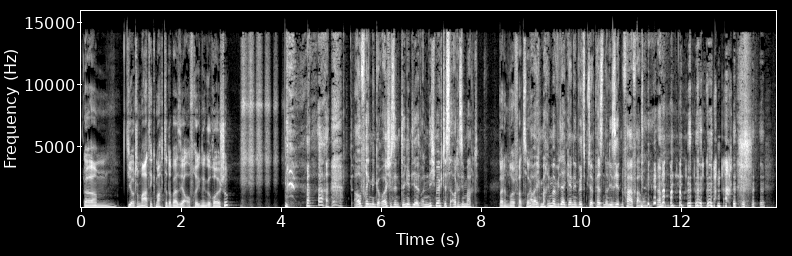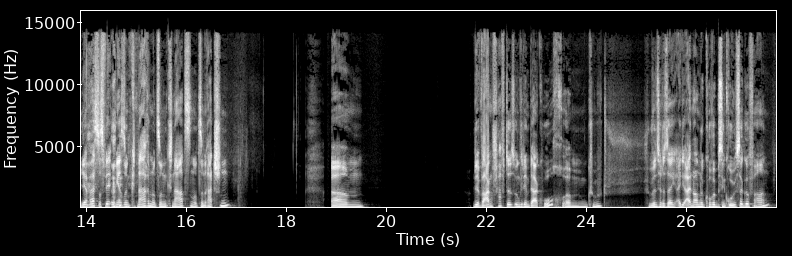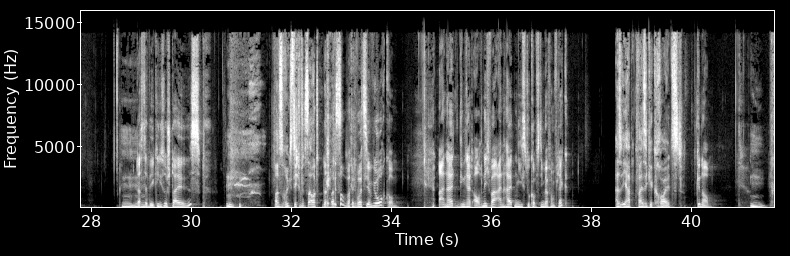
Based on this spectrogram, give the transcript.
Ähm, die Automatik machte dabei sehr aufregende Geräusche. Aufregende Geräusche sind Dinge, die man nicht möchte, dass das Auto sie macht. Bei einem Neufahrzeug. Aber ich mache immer wieder gerne Witz mit der personalisierten Fahrerfahrung. Ja, weißt du, es wäre mehr so ein Knarren und so ein Knarzen und so ein Ratschen. Ähm, der Wagen schaffte es irgendwie den Berg hoch. Ähm, wir sind ja tatsächlich die eine oder andere Kurve ein bisschen größer gefahren, dass der Weg nicht so steil ist. aus Rücksicht fürs Auto oder was? Weil du wolltest irgendwie hochkommen. Anhalten ging halt auch nicht, weil Anhalten hieß, du kommst nicht mehr vom Fleck. Also ihr habt quasi gekreuzt. Genau.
